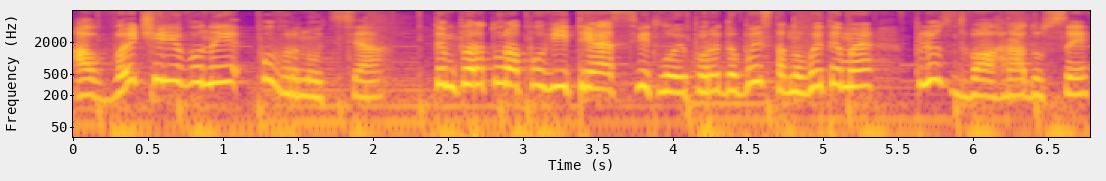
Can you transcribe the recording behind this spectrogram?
а ввечері вони повернуться. Температура повітря світлої пори доби становитиме плюс 2 градуси.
